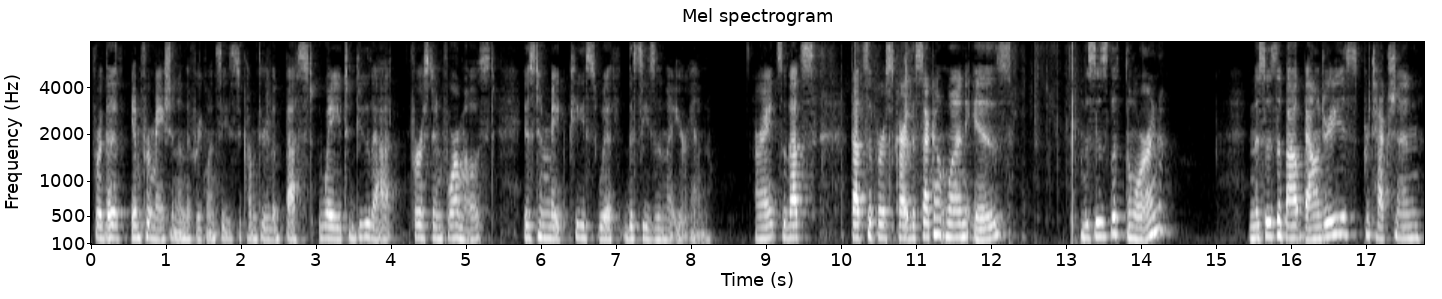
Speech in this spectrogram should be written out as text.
for the information and the frequencies to come through. The best way to do that, first and foremost, is to make peace with the season that you're in. All right, so that's that's the first card. The second one is this is the thorn, and this is about boundaries, protection,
